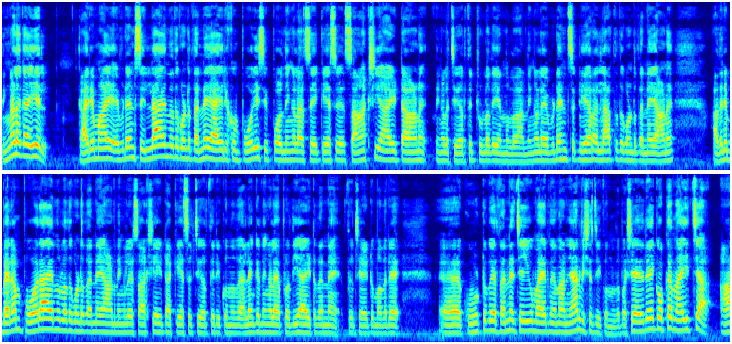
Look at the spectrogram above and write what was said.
നിങ്ങളുടെ കയ്യിൽ കാര്യമായ എവിഡൻസ് ഇല്ല എന്നതുകൊണ്ട് തന്നെയായിരിക്കും പോലീസ് ഇപ്പോൾ നിങ്ങളെ കേസ് സാക്ഷിയായിട്ടാണ് നിങ്ങളെ ചേർത്തിട്ടുള്ളത് എന്നുള്ളതാണ്. നിങ്ങളുടെ എവിഡൻസ് ക്ലിയർ അല്ലാത്തത് കൊണ്ട് തന്നെയാണ് അതിന് ബലം പോരാ എന്നുള്ളത് കൊണ്ട് തന്നെയാണ് നിങ്ങൾ സാക്ഷിയായിട്ട് ആ കേസിൽ ചേർത്തിരിക്കുന്നത്. അല്ലെങ്കിൽ നിങ്ങളെ പ്രതിയായിട്ട് തന്നെ തീർച്ചയായിട്ടും അതിന്റെ കൂട്ടുക തന്നെ ചെയ്യുമായിരുന്നു എന്നാണ് ഞാൻ വിശ്വസിക്കുന്നത്. പക്ഷേ ഇതിലേക്കൊക്കെ നയിച്ച ആ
